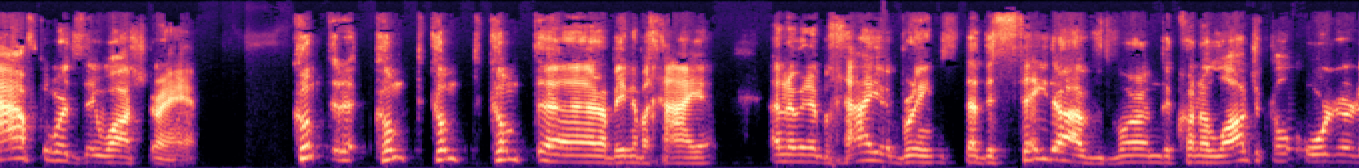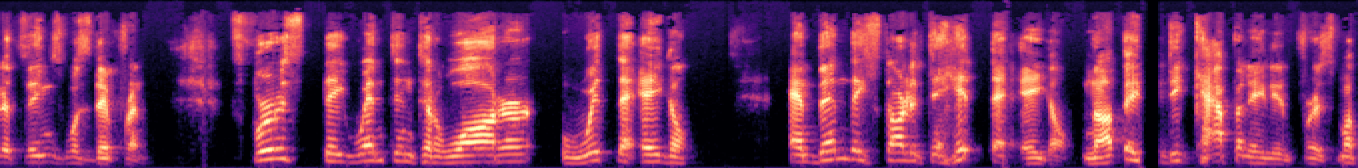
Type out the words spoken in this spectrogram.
Afterwards, they washed their hands. Eh, Bechaya, and Bechaya brings that the Seder of Dvarim, the chronological order of things was different. First, they went into the water with the eagle, And then they started to hit the eagle. Not they decapitated him first. And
